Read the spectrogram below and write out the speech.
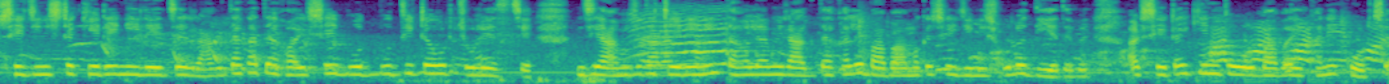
সেই জিনিসটা কেড়ে নিলে যে রাগ দেখাতে হয়, সেই বোধ বুদ্ধিটা ওর চলে এসছে। যে আমি যদি টেনে নিই, তাহলে আমি রাগ দেখালে বাবা আমাকে সেই জিনিসগুলো দিয়ে দেবে। আর সেটাই কিন্তু ওর বাবা এখানে করছে।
